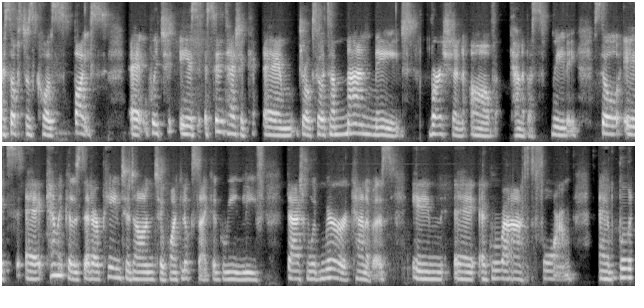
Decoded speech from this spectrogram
a substance called spice, uh, which is a synthetic um, drug. So it's a man made version of cannabis, really. So it's uh, chemicals that are painted onto what looks like a green leaf that would mirror cannabis in a, a grass form, um, but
